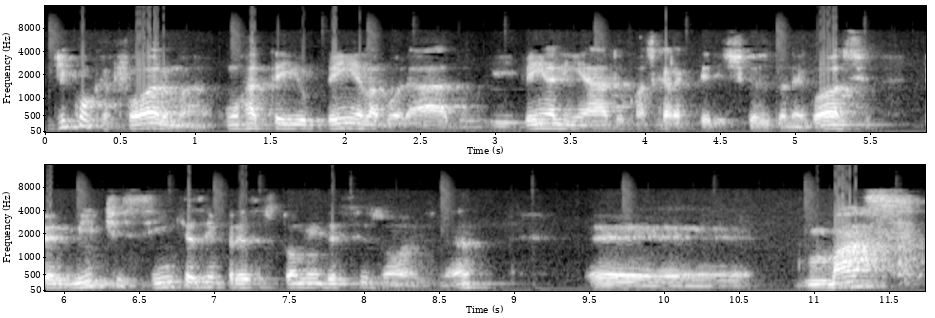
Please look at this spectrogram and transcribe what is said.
de qualquer forma, um rateio bem elaborado e bem alinhado com as características do negócio permite sim que as empresas tomem decisões, né? É, mas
